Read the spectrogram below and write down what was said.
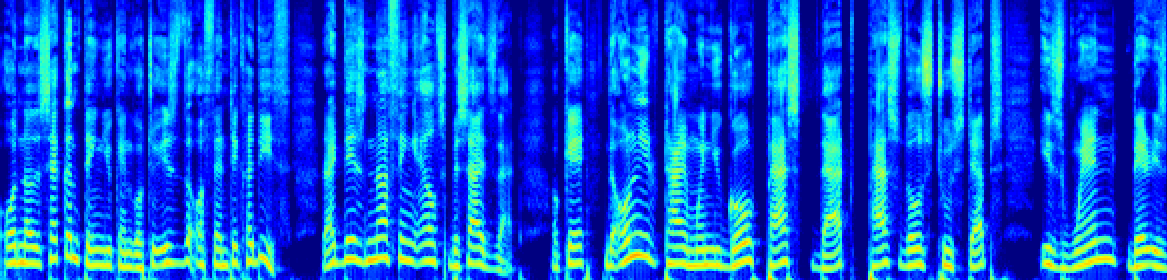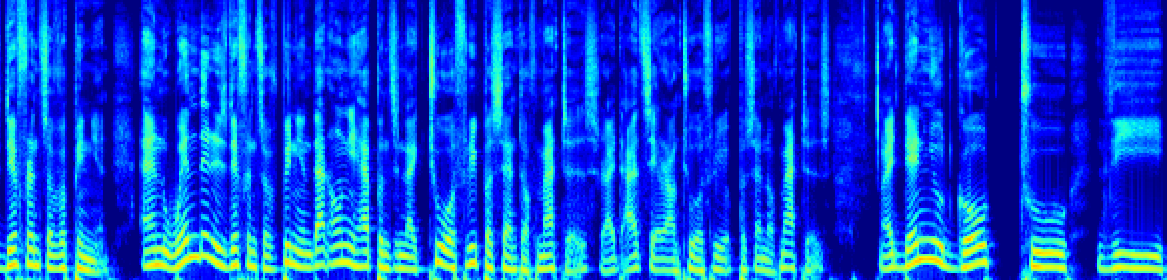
Or now the second thing you can go to is the authentic hadith right? There's nothing else besides that okay? The only time when you go past that past those two steps is when there is difference of opinion. And when there is difference of opinion that only happens in like 2 or 3% of matters right? I'd say around 2 or 3% of matters right? Then you'd go to the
